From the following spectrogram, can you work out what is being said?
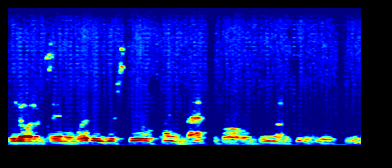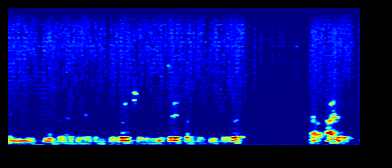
You know what I'm saying? And whether you're still playing basketball or being on the field at ESPN, you're still very, very influential. When you say something, people listen. Hell, I listen.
